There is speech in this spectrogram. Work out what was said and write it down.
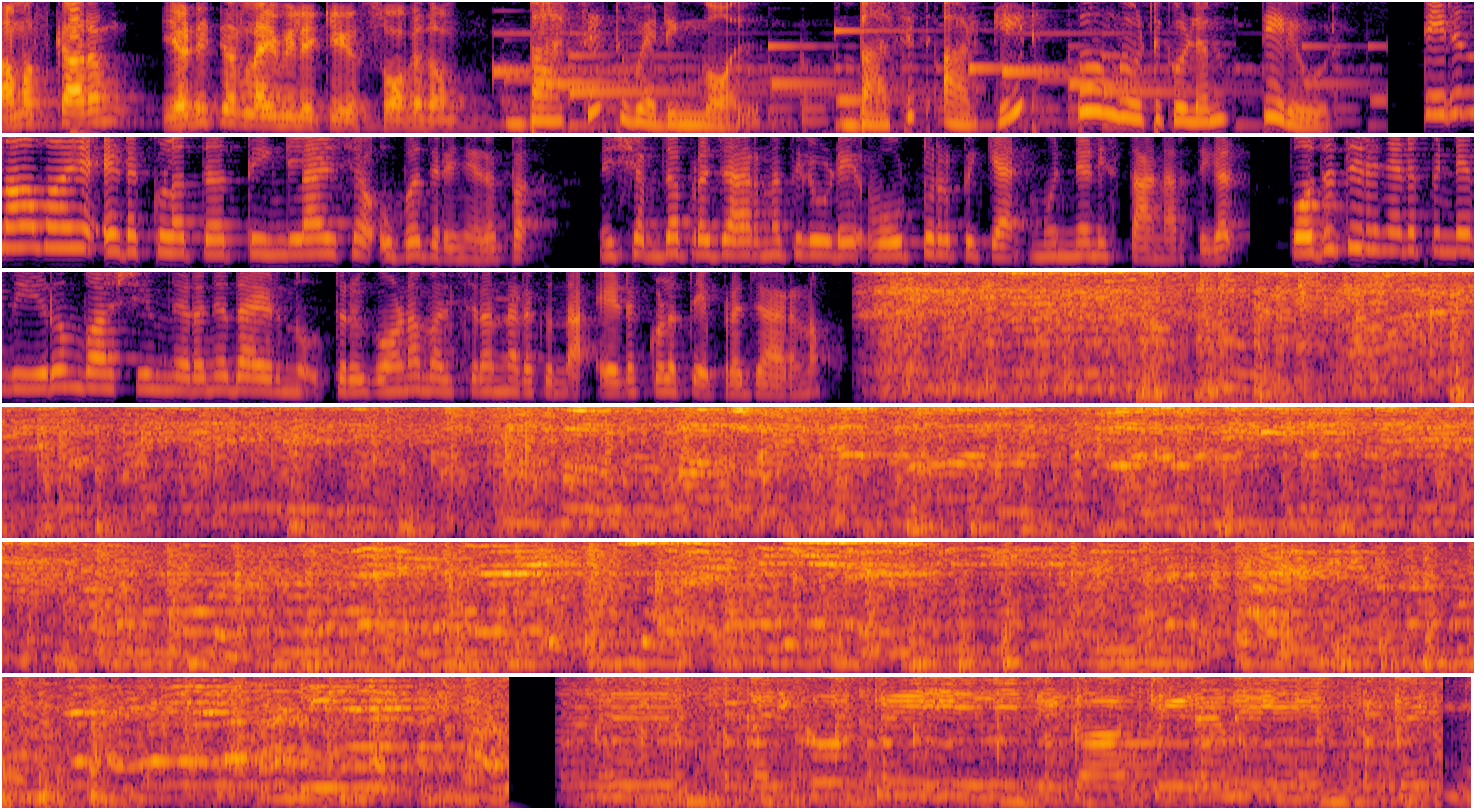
നമസ്കാരം എഡിറ്റർ ലൈവിലേക്ക് സ്വാഗതം. Basith wedding mall Basith arcade Poonkottukulam Tirur. Tirunavaya എടക്കുളത്ത് തിങ്കളാഴ്ച ഉപതിരഞ്ഞെടുപ്പ്. നിശബ്ദ പ്രചാരണത്തിലൂടെ വോട്ടുറപ്പിക്കാൻ മുന്നണി സ്ഥാനാർത്ഥികൾ. പൊതു തിരഞ്ഞെടുപ്പിന്റെ വീറും വാശിയും നിറഞ്ഞതായിരുന്നു ത്രികോണ മത്സരം നടക്കുന്ന എടക്കുളത്തെ പ്രചാരണം. காத்திடனே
